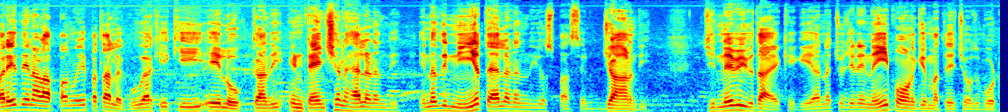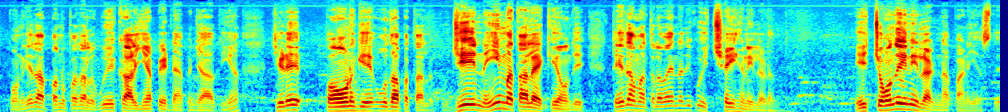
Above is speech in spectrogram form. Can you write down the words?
ਪਰ ਇਹਦੇ ਨਾਲ ਆਪਾਂ ਨੂੰ ਇਹ ਪਤਾ ਲੱਗੂਗਾ ਕਿ ਕੀ ਇਹ ਲੋਕਾਂ ਦੀ ਇੰਟੈਂਸ਼ਨ ਹੈ ਲੜਨ ਦੀ, ਇਹਨਾਂ ਦੀ ਨੀਅਤ ਹੈ ਲੜਨ ਦੀ ਉਸ ਪਾਸੇ ਨੂੰ, ਜਾਣ ਦੀ। ਜਿੰਨੇ ਵੀ ਵਿਧਾਇਕ ਹੈਗੇ ਆ, ਇਹਨਾਂ ਚੋਂ ਜਿਹੜੇ ਨਹੀਂ ਪਾਉਣਗੇ, ਮਤੇ ਚੋਂ ਵੋਟ ਪਾਉਣਗੇ, ਤਾਂ ਆਪਾਂ ਨੂੰ ਪਤਾ ਲੱਗੂ, ਇਹ ਕਾਲੀਆਂ ਭੇਡਾਂ ਪੰਜਾਬ ਦੀਆਂ, ਜਿਹੜੇ ਪਾਉਣਗੇ, ਉਹਦਾ ਪਤਾ ਲੱਗੂ। ਜੇ ਨਹੀਂ ਮਤਾ ਲੈ ਕੇ ਆਉਂਦੇ, ਤੇ ਇਹਦਾ ਮਤਲਬ ਹੈ ਇਹਨਾਂ ਦੀ ਕੋਈ ਇੱਛਾ ਹੀ ਹੈ ਨਹੀਂ ਲੜਨ ਦੀ। ਇਹ ਚਾਹੁੰਦੇ ਹੀ ਨਹੀਂ ਲੜਨਾ ਪਾਣੀ ਵਾਸਤੇ।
